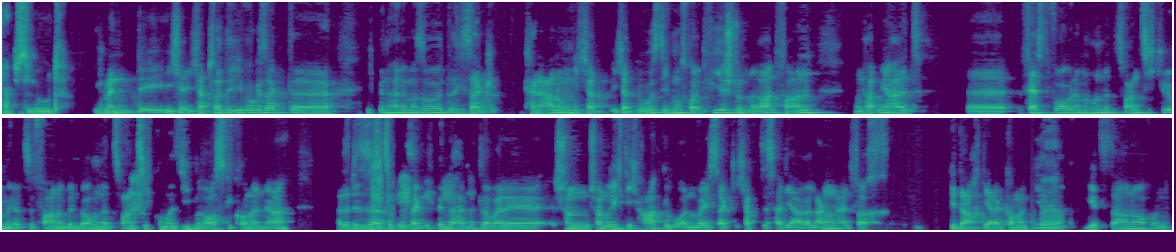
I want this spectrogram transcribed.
Absolut. Ich meine, ich, ich habe es heute Ivo gesagt, äh, ich bin halt immer so, dass ich sage, keine Ahnung, ich habe ich hab gewusst, ich muss heute vier Stunden Rad fahren und habe mir halt äh, fest vorgenommen, 120 Kilometer zu fahren und bin bei 120,7 rausgekommen, ja. Also das ist halt so, wie gesagt, ich bin da halt mittlerweile schon, schon richtig hart geworden, weil ich sage, ich habe das halt jahrelang einfach gedacht, ja, dann kann man hier ja. jetzt da noch und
